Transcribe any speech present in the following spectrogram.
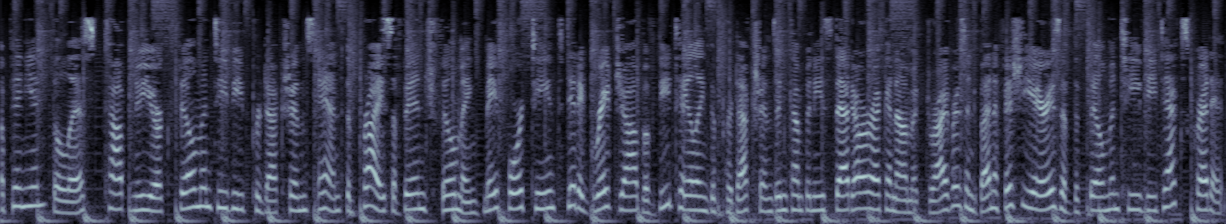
Opinion, The List, Top New York Film and TV Productions, and The Price of Binge Filming, May 14, did a great job of detailing the productions and companies that are economic drivers and beneficiaries of the film and TV tax credit.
